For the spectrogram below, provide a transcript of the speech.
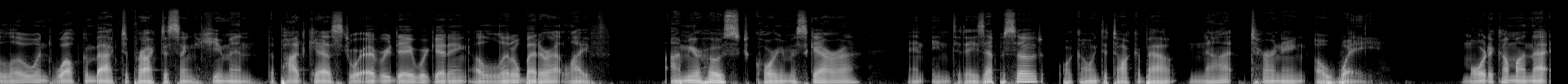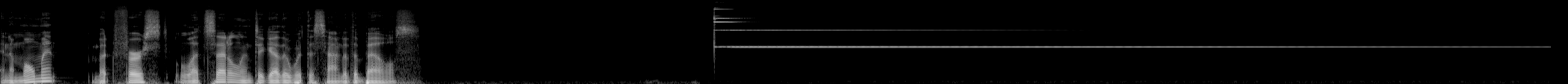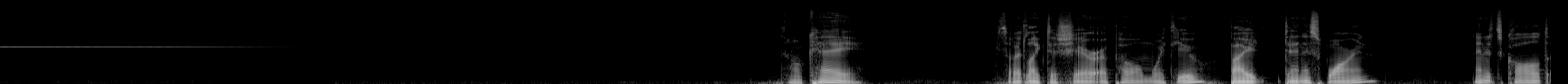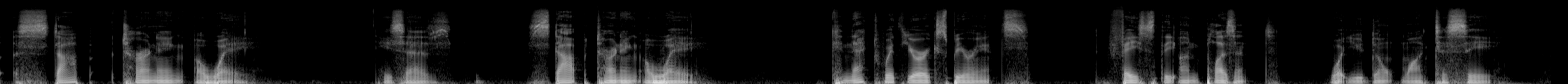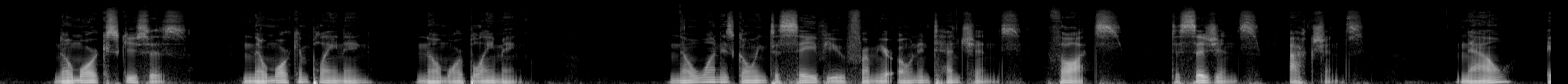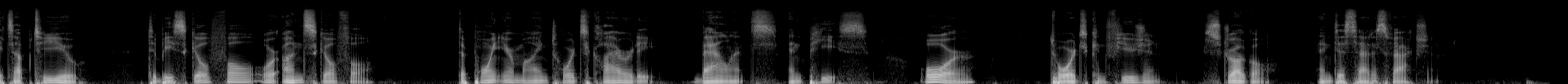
Hello and welcome back to Practicing Human, the podcast where every day we're getting a little better at life. I'm your host, Cory Muscara, and in today's episode, we're going to talk about not turning away. More to come on that in a moment, but first, let's settle in together with the sound of the bells. Okay. So I'd like to share a poem with you by Dennis Warren, and it's called Stop Turning Away. He says, Stop turning away. Connect with your experience. Face the unpleasant, what you don't want to see. No more excuses. No more complaining. No more blaming. No one is going to save you from your own intentions, thoughts, decisions, actions. Now it's up to you to be skillful or unskillful, to point your mind towards clarity, balance, and peace, or towards confusion, struggle, and dissatisfaction.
